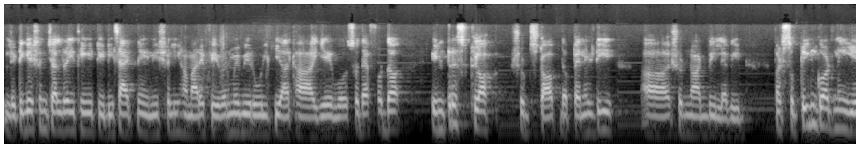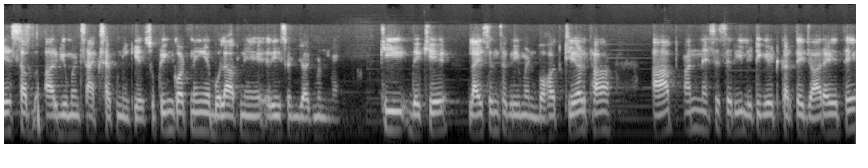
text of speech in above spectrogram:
लिटिगेशन चल रही थी टी डी सैट ने इनिशियली हमारे फेवर में भी रूल किया था, ये वो so that for the interest clock should stop the penalty should not be levied पर सुप्रीम कोर्ट ने ये सब आर्ग्यूमेंट्स एक्सेप्ट नहीं किए। सुप्रीम कोर्ट ने ये बोला अपने रिसेंट जजमेंट में कि देखिए लाइसेंस अग्रीमेंट बहुत क्लियर था, आप अननेसेसरी लिटिगेट करते जा रहे थे,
